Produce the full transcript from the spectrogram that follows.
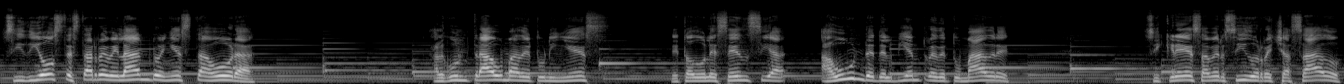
si Dios te está revelando en esta hora algún trauma de tu niñez, de tu adolescencia, aún desde el vientre de tu madre, si crees haber sido rechazado,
